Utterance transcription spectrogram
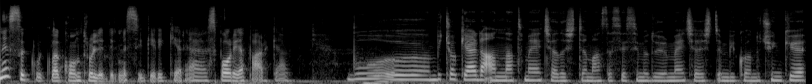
ne sıklıkla kontrol edilmesi gerekir e, spor yaparken? Bu e, birçok yerde anlatmaya çalıştığım aslında sesimi duyurmaya çalıştığım bir konu. Çünkü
